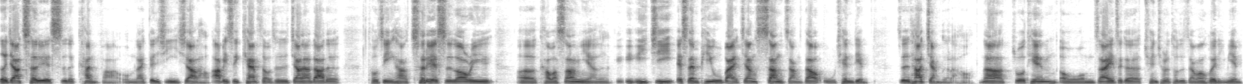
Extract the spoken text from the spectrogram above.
各家策略师的看法，我们来更新一下了哈。RBC Capital 这是加拿大的投资银行策略师 Laurie。呃，卡瓦桑尼亚呢预预计 S M P 五百将上涨到五千点，这是他讲的了哈。那昨天哦，我们在这个全球的投资展望会里面，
